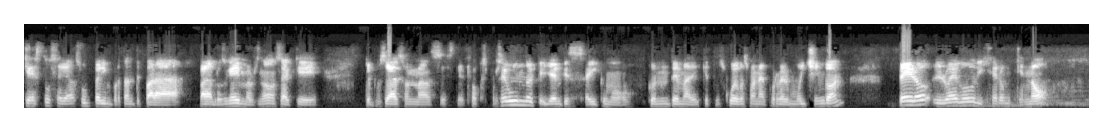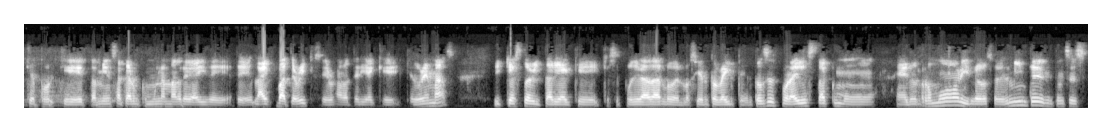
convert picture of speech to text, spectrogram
que esto sería súper importante para, para los gamers, ¿no? O sea que que pues ya son más este, focos por segundo, que ya empiezas ahí como con un tema de que tus juegos van a correr muy chingón, pero luego dijeron que no, que porque también sacaron como una madre ahí de, de Life Battery, que sería una batería que, que dure más, y que esto evitaría que, que, se pudiera dar lo de los 120. Entonces por ahí está como el rumor y luego se desmiente, entonces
